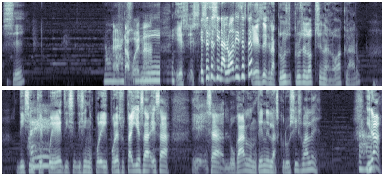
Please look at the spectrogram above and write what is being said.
¿Sí? No Ah, está buena. Es, es- ¿Ese es el Sinaloa, dice usted? es de la Cruz, Cruz del Otro, Sinaloa, claro. Dicen que pues, dicen, dicen que por, y por eso está ahí esa, esa, eh, ese lugar donde tienen las crucis, ¿vale? Ajá. Mira,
